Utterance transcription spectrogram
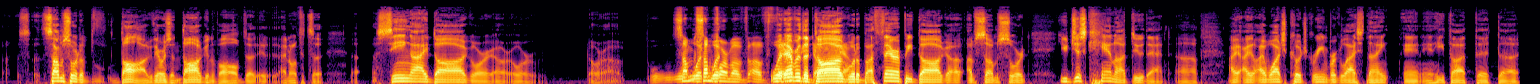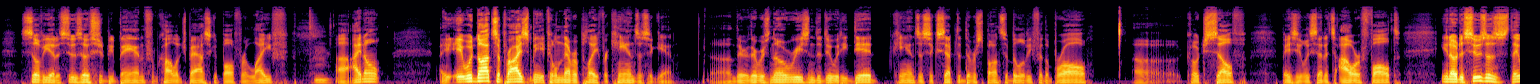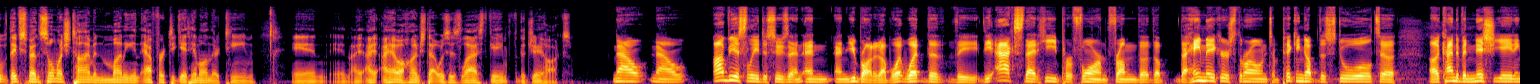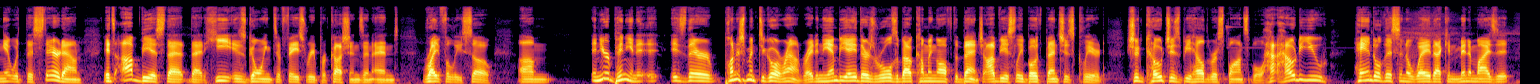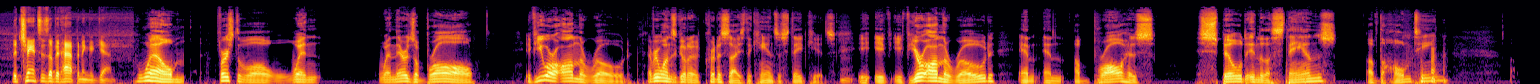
some sort of dog. There was a dog involved. Uh, I don't know if it's a, a seeing eye dog or or or, or a, some what- some what- form of, of whatever the dog yeah. would have a therapy dog uh, of some sort. You just cannot do that. Uh, I, I, I watched Coach Greenberg last night, and, and he thought that uh, Silvio De Sousa should be banned from college basketball for life. Uh, I don't. It would not surprise me if he'll never play for Kansas again. Uh, there there was no reason to do what he did. Kansas accepted the responsibility for the brawl. Uh, Coach Self basically said it's our fault. You know, De Sousa's they they've spent so much time and money and effort to get him on their team, and and I I have a hunch that was his last game for the Jayhawks. Now, now, obviously, De Sousa, and, and and you brought it up. What what the the the acts that he performed from the the, the haymakers thrown to picking up the stool to uh, kind of initiating it with the stare down. It's obvious that that he is going to face repercussions, and and rightfully so. Um, in your opinion, is there punishment to go around? Right in the NBA, there's rules about coming off the bench. Obviously, both benches cleared. Should coaches be held responsible? How, how do you handle this in a way that can minimize it, the chances of it happening again? Well, first of all, when when there's a brawl, if you are on the road, everyone's going to criticize the Kansas State kids. Hmm. I If if you're on the road and and a brawl has spilled into the stands of the home team,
